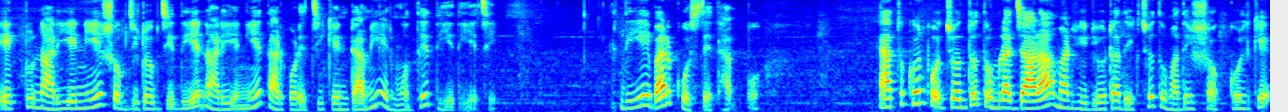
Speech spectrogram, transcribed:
একটু নাড়িয়ে নিয়ে, সবজি টবজি দিয়ে নাড়িয়ে নিয়ে, তারপরে চিকেনটা আমি এর মধ্যে দিয়ে দিয়েছি। দিয়ে এবার কষতে থাকব। এতক্ষণ পর্যন্ত তোমরা যারা আমার ভিডিওটা দেখছ, তোমাদের সকলকে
